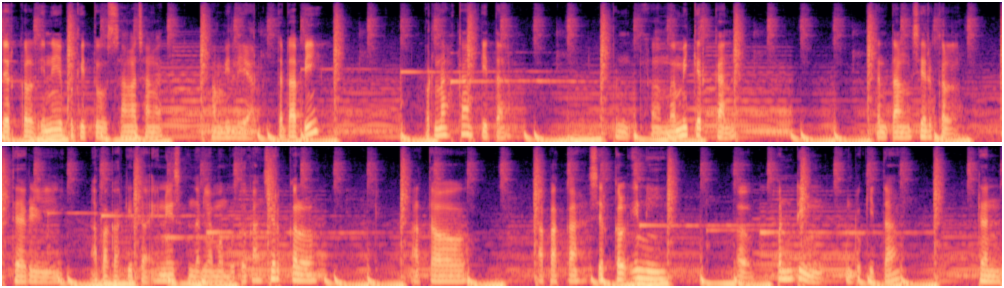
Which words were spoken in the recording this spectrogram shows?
circle ini begitu sangat-sangat familiar. Tetapi pernahkah kita uh, memikirkan tentang circle dari apakah kita ini sebenarnya membutuhkan circle atau apakah circle ini uh, penting untuk kita dan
